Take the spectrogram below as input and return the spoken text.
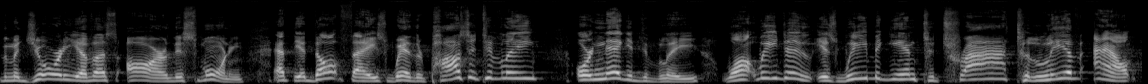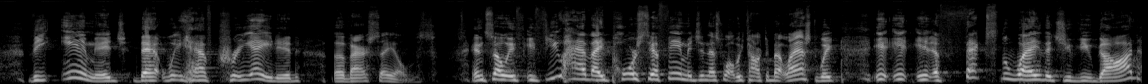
the majority of us are this morning. At the adult phase, whether positively or negatively, what we do is we begin to try to live out the image that we have created of ourselves. And so, if, if you have a poor self image, and that's what we talked about last week, it, it, it, affects the way that you view God,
